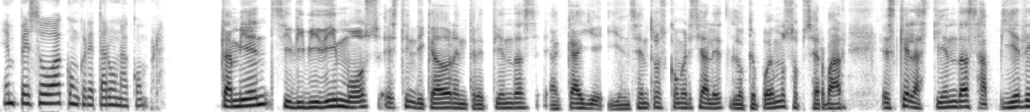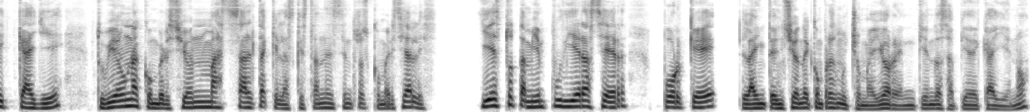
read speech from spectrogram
empezó a concretar una compra. También si dividimos este indicador entre tiendas a calle y en centros comerciales, lo que podemos observar es que las tiendas a pie de calle tuvieron una conversión más alta que las que están en centros comerciales. Y esto también pudiera ser porque la intención de compra es mucho mayor en tiendas a pie de calle, ¿no?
